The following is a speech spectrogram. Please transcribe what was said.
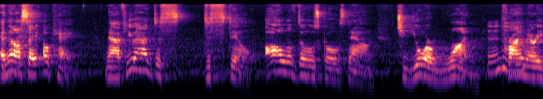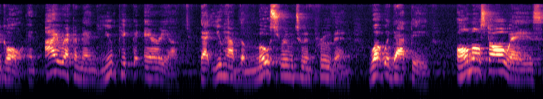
and then I'll say, okay, now if you had to distill all of those goals down to your one mm-hmm. primary goal, and I recommend you pick the area that you have the most room to improve in, what would that be? Almost always,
